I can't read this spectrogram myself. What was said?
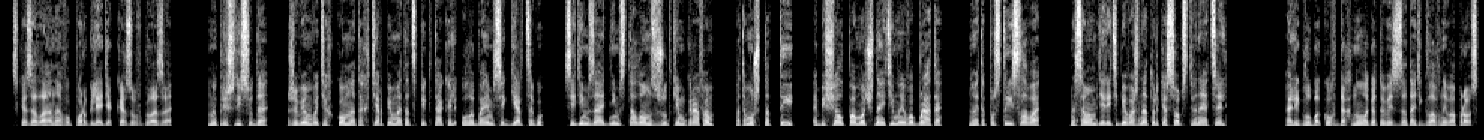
— сказала она в упор, глядя Казу в глаза. «Мы пришли сюда, живем в этих комнатах, терпим этот спектакль, улыбаемся герцогу, сидим за одним столом с жутким графом, потому что ты обещал помочь найти моего брата, но это пустые слова. На самом деле тебе важна только собственная цель. Али глубоко вдохнула, готовясь задать главный вопрос.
